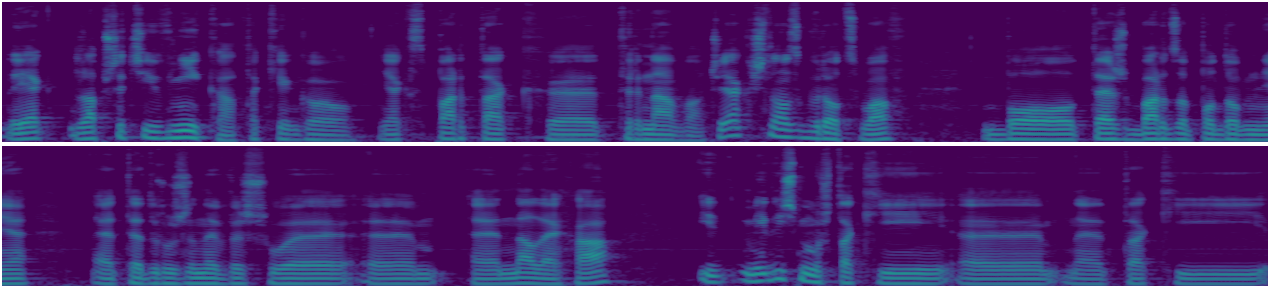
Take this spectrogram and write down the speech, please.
Jak dla przeciwnika takiego jak Spartak Trnawa, czy jak Śląsk Wrocław, bo też bardzo podobnie e, te drużyny wyszły e, e, na Lecha. I mieliśmy już taki, taki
